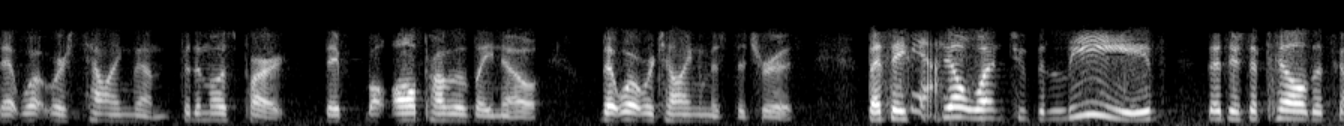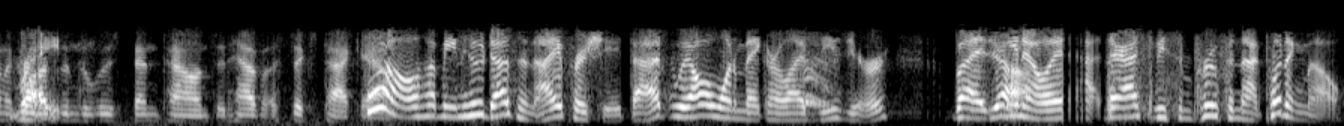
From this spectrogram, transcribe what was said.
that what we're telling them, for the most part, they all probably know that what we're telling them is the truth. But they yeah. still want to believe that there's a pill that's going to cause right. them to lose 10 pounds and have a six pack. Well, I mean, who doesn't? I appreciate that. We all want to make our lives easier, but yeah. you know, it, there has to be some proof in that pudding, though.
